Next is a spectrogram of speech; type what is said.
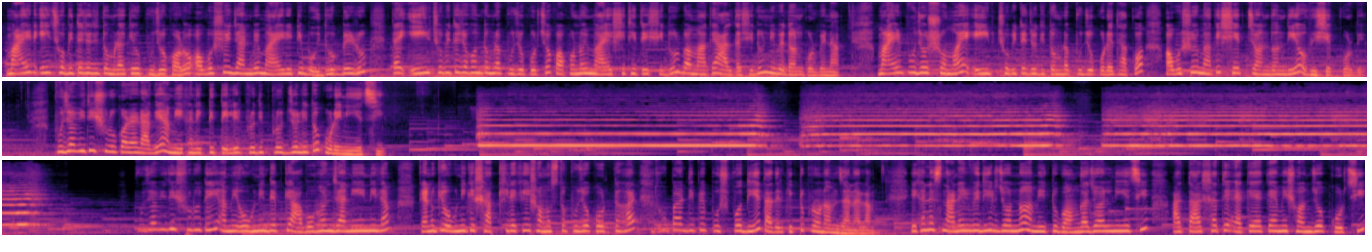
মায়ের এই ছবিতে যদি তোমরা কেউ পুজো করো, অবশ্যই জানবে মায়ের এটি বৈধব্যের রূপ। তাই এই ছবিতে যখন তোমরা পুজো করছ, কখনোই মায়ের সিথিতে সিঁদুর বা মাকে আলতা সিঁদুর নিবেদন করবে না। মায়ের পুজোর সময় এই ছবিতে যদি তোমরা পুজো করে থাকো, অবশ্যই মাকে শ্বেত চন্দন দিয়ে অভিষেক করবে। পূজাবিধি শুরু করার আগে আমি এখানে একটি তেলের প্রদীপ প্রজ্বলিত করে নিয়েছি। শুরুতেই আমি অগ্নিদেবকে আবহন জানিয়ে নিলাম, কেন কি অগ্নিকে সাক্ষী রেখেই সমস্ত পুজো করতে হয়। ধূপার দ্বীপে পুষ্প দিয়ে তাদেরকে একটু প্রণাম জানালাম। এখানে স্নানের বিধির জন্য আমি একটু গঙ্গা জল নিয়েছি, আর তার সাথে একে একে আমি সংযোগ করছি।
